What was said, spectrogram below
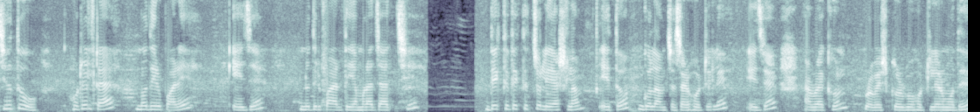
যেহেতু হোটেলটা নদীর পাড়ে, এই যে নদীর পাড় দিয়ে আমরা যাচ্ছি। দেখতে দেখতে চলে আসলাম, এই তো গোলাম চাচার হোটেলে। এই যে আমরা এখন প্রবেশ করব হোটেলের মধ্যে।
